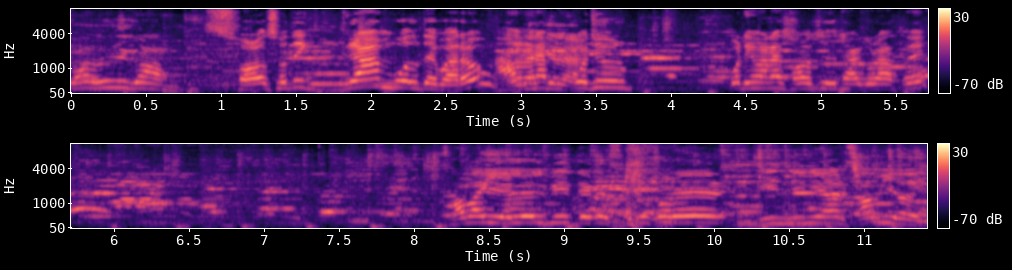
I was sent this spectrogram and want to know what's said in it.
সরস্বতী গ্রাম। সরস্বতী গ্রাম বলতে পারো। এখানে প্রচুর পরিমাণে সরস্বতী ঠাকুর আছে। সবাই এলএলবি থেকে শুরু করে ইঞ্জিনিয়ার সবই হয়।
